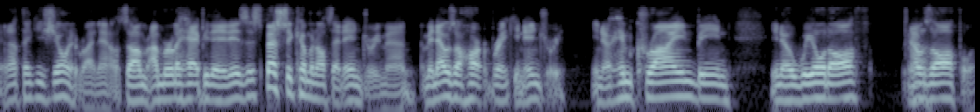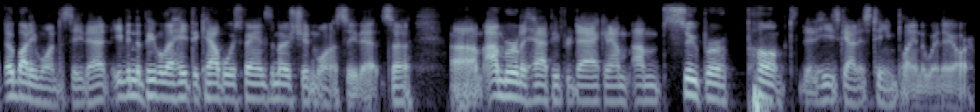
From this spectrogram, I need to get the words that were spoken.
And I think he's showing it right now. So I'm I'm really happy that it is, especially coming off that injury, man. I mean, that was a heartbreaking injury. You know, him crying, being, you know, wheeled off. That Yeah. was awful. Nobody wanted to see that. Even the people that hate the Cowboys fans the most shouldn't want to see that. So um, I'm really happy for Dak, and I'm I'm super pumped that he's got his team playing the way they are.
